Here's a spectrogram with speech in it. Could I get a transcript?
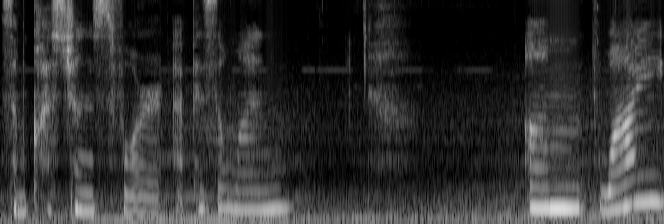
some questions for episode one. Um, why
